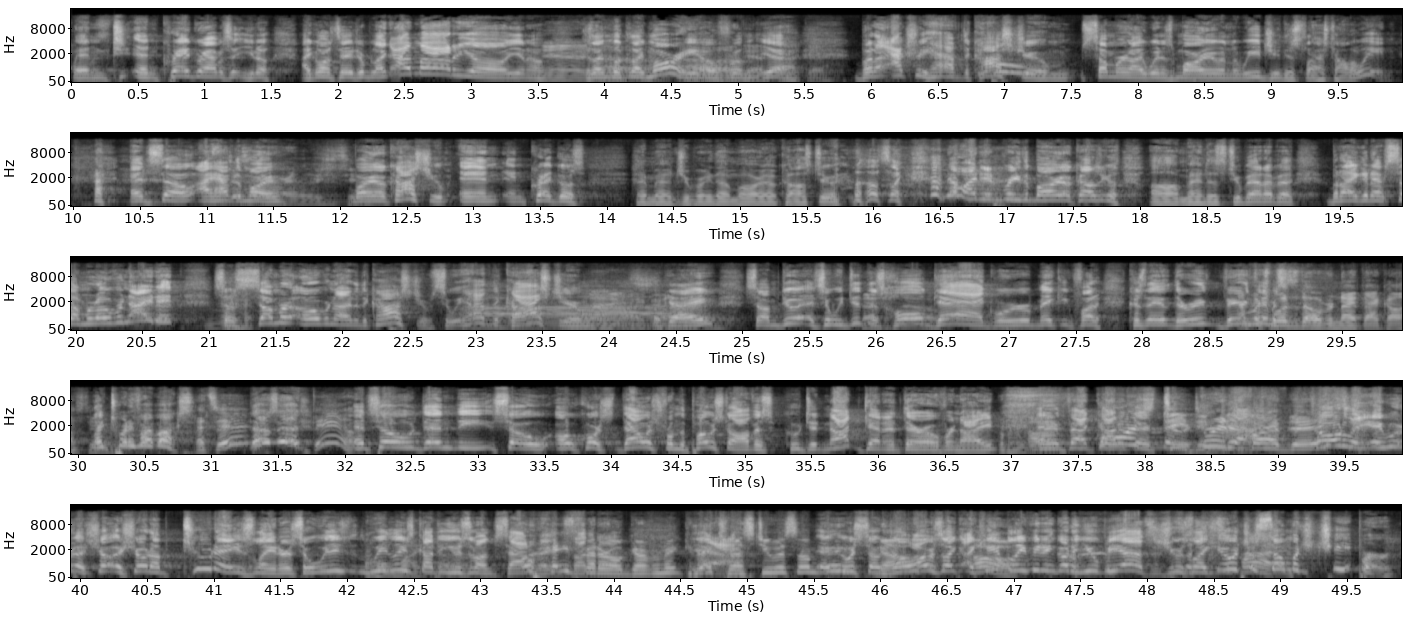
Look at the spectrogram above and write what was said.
And and Craig Robinson, you know, I go on stage, I'm like, I'm Mario, you know, Yeah, because I look like Mario oh, from okay, yeah. okay, okay. But I actually have the costume. Summer and I went as Mario and Luigi this last Halloween, and so I have the Mario Mario and Luigi, too. Mario costume. And and Craig goes, Hey man, did you bring that Mario costume? And I was like, No, I didn't bring the Mario costume. He goes, Oh man, that's too bad. I bet, but I could have Summer overnight it. So Summer overnighted the costume. So we had the ah, costume. okay, so I'm doing. So we did this whole gag where we were making fun because they they're very How much famous. was to overnight that costume? Like twenty five bucks. That's it? That was it. Damn. And so then the so oh, of course that was from the post office who did not get it there overnight, and in fact got it there two, Three to five days. Totally, it, would- it show- it showed up two days later, so we we at oh least my got to use it on Oh, Saturday. hey, federal government, can I Yeah. trust you with something? It was so No? dumb. I was like, I can't Oh. believe you didn't go to UPS. And she was like, it was just so surprise. much cheaper.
